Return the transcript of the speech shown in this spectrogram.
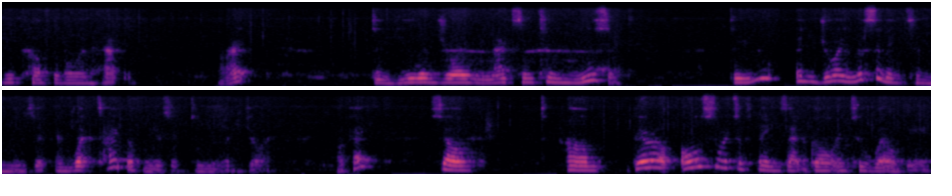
you comfortable and happy? All right? Do you enjoy relaxing to music? Do you enjoy listening to music and what type of music do you enjoy? Okay, so um, there are all sorts of things that go into well being.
